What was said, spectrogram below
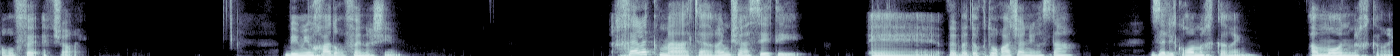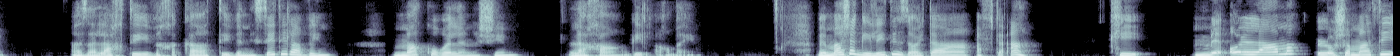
רופא אפשרי. במיוחד רופא נשים. חלק מהתארים שעשיתי אה, ובדוקטורט שאני עושה זה לקרוא מחקרים, המון מחקרים. אז הלכתי וחקרתי וניסיתי להבין מה קורה לנשים לאחר גיל 40. ומה שגיליתי זו הייתה הפתעה, כי מעולם לא שמעתי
